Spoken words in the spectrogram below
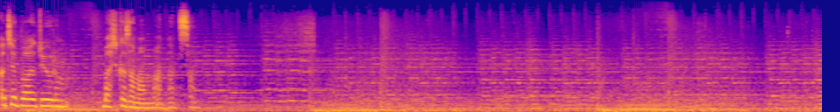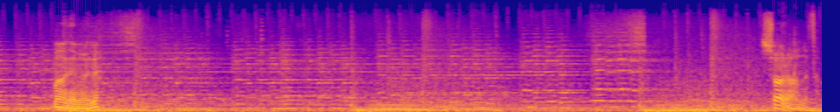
Acaba diyorum başka zaman mı anlatsam? madem öyle. Sonra anlatalım.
